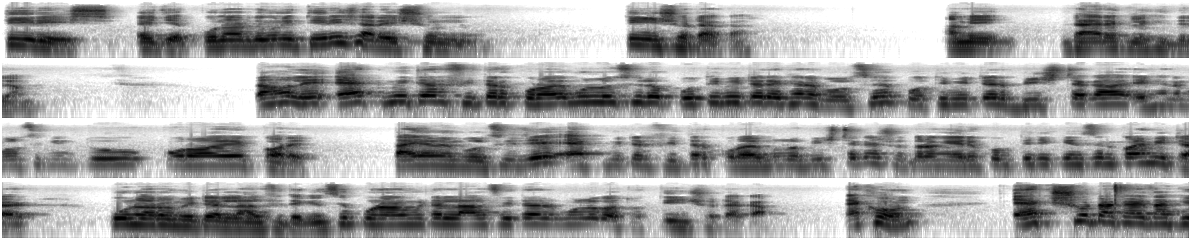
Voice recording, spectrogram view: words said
তিরিশ। এই যে পনেরো দ্বিগুণী তিরিশ আর এই শূন্য। তিনশো টাকা। আমি ডাইরেক্ট লিখে দিলাম। তাহলে এক মিটার ফিতার ক্রয় মূল্য ছিল প্রতি মিটার এখানে বলছে, প্রতি মিটার বিশ টাকা এখানে বলছে কিন্তু ক্রয় করে। তাই আমি বলছি যে এক মিটার ফিতার ক্রয় মূল্য বিশ টাকা, সুতরাং এরকম তিনি কিনছেন কয় মিটার? পনেরো মিটার লাল ফিতা কিনছে। পনেরো মিটার লাল ফিতার মূল্য কত? তিনশো টাকা। এখন একশো টাকায় তাকে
